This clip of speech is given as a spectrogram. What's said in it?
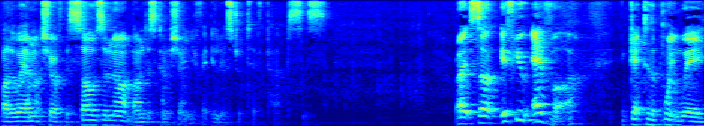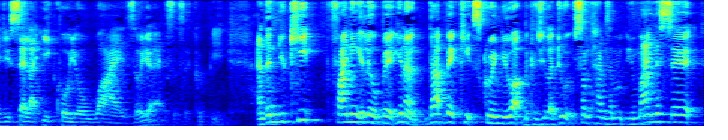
By the way, I'm not sure if this solves or not, but I'm just kind of showing you for illustrative purposes. Right, so if you ever get to the point where you say like equal your y's or your x's, it could be, and then you keep finding it a little bit, you know, that bit keeps screwing you up because you like do sometimes you minus it,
